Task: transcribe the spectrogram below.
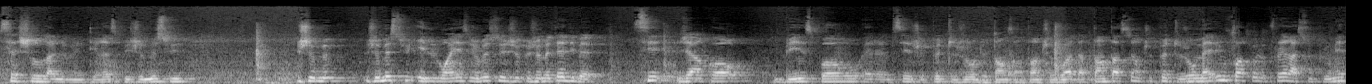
Ces choses-là ne m'intéressent plus. Je me suis, je me, je me suis éloigné. Je me suis, je, m'étais dit, ben, si j'ai encore Beansport ou RMC, je peux toujours de temps en temps, tu vois, la tentation, tu peux toujours. Mais une fois que le frère a supprimé,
